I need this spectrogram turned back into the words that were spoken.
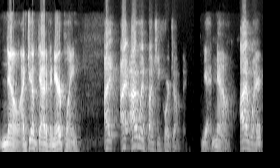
no, I've jumped out of an airplane. I, I I went bungee cord jumping. Yeah, no. I went,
